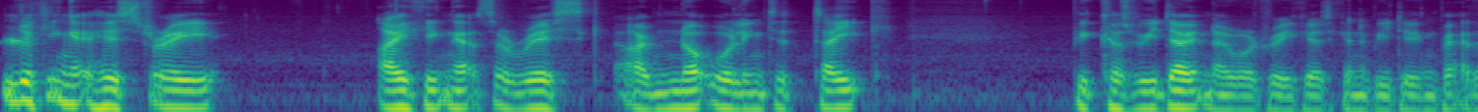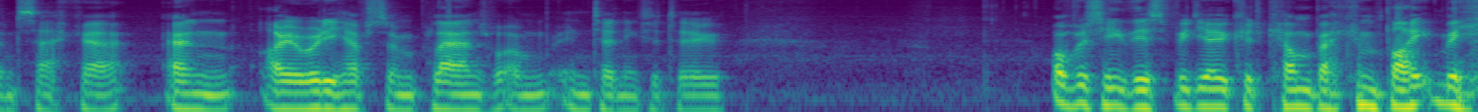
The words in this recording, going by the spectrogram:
Looking at history, I think that's a risk I'm not willing to take because we don't know Rodrigo is going to be doing better than Saka. And I already have some plans what I'm intending to do obviously this video could come back and bite me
